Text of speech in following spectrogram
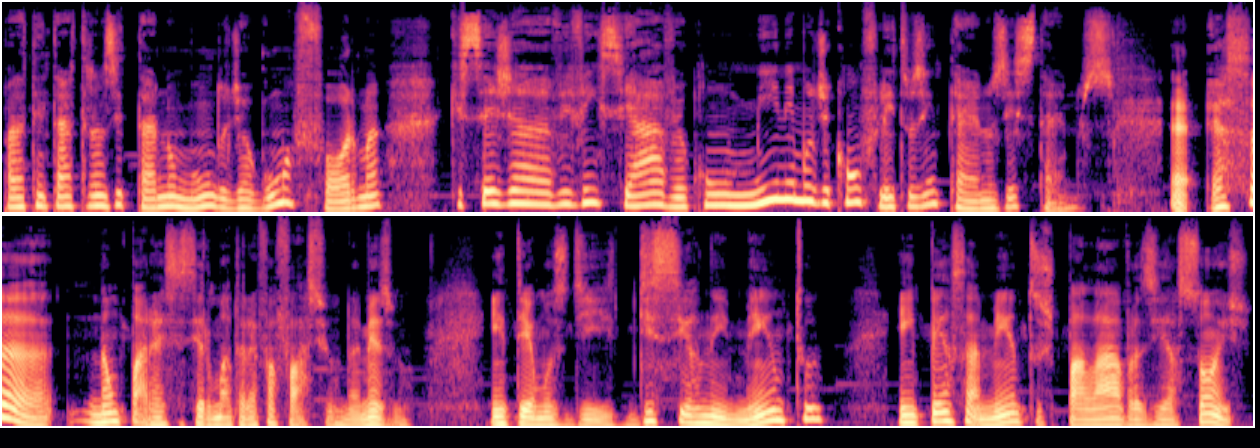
para tentar transitar no mundo de alguma forma que seja vivenciável com o mínimo de conflitos internos e externos. É, essa não parece ser uma tarefa fácil, não é mesmo? Em termos de discernimento em pensamentos, palavras e ações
